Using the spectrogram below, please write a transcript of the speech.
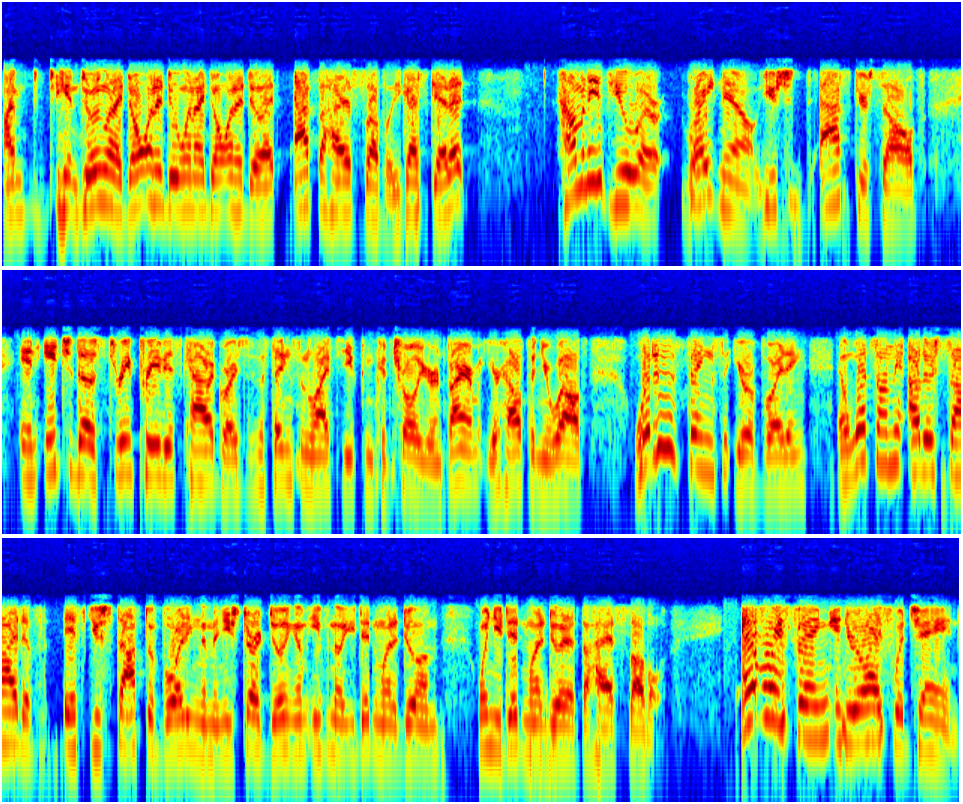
I'm doing what I don't want to do when I don't want to do it at the highest level. You guys get it? How many of you are right now? You should ask yourself in each of those three previous categories the things in life that you can control your environment, your health, and your wealth. What are the things that you're avoiding, and what's on the other side of if you stopped avoiding them and you start doing them even though you didn't want to do them when you didn't want to do it at the highest level? Everything in your life would change.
